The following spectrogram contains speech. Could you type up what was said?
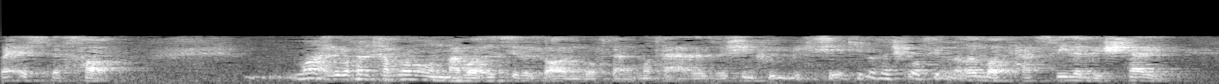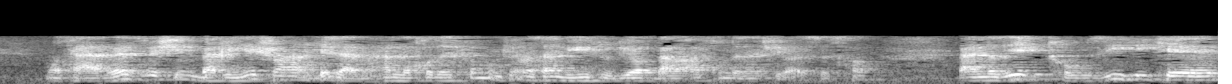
و استصحاب. ما اگه بخوایم تمام اون مباحثی رو که آن گفتن متعرض بشیم توی بیکسی یکی دو تاش گفتیم با تفصیل بیشتری متعرض بشیم. بقیه هم که در محل خودشون ممکن مثلا به این زودی ها براعت خونده نشی یا استصحاب. به اندازه یک توضیحی که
